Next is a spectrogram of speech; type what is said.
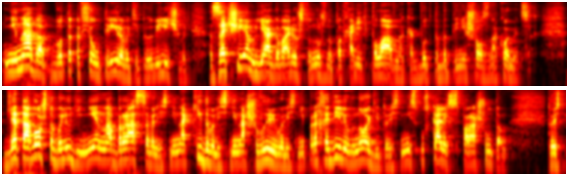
Не надо вот это все утрировать и преувеличивать. Зачем я говорю, что нужно подходить плавно, как будто бы ты не шел знакомиться? Для того, чтобы люди не набрасывались, не накидывались, не нашвыривались, не проходили в ноги, то есть не спускались с парашютом. То есть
